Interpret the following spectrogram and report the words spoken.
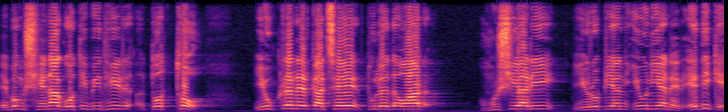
এবং সেনা গতিবিধির তথ্য ইউক্রেনের কাছে তুলে দেওয়ার হুঁশিয়ারি ইউরোপিয়ান ইউনিয়নের। এদিকে,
